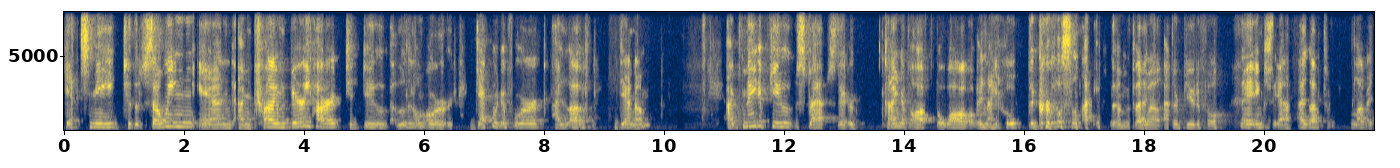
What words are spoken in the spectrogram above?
gets me to the sewing, and I'm trying very hard to do a little more decorative work. I love denim. I've made a few straps that are kind of off the wall, and I hope the girls like them. But well, uh, they're beautiful. Thanks. Yeah, I love love it.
